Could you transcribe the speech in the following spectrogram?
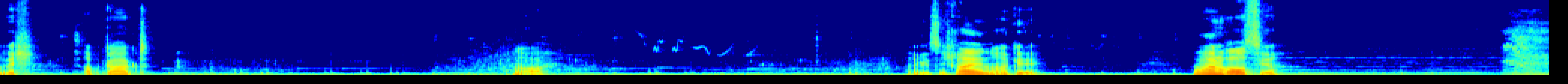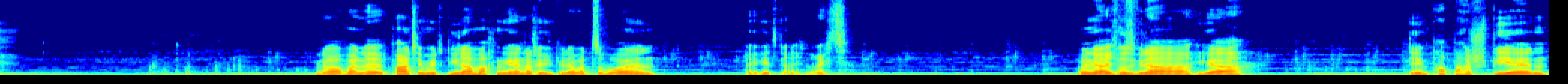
Warum nicht? Ist abgehakt. Ja. Da geht's nicht rein. Okay. Dann raus hier. Ja, meine Partymitglieder machen ja natürlich wieder was zu wollen. Da geht's gar nicht nach rechts. Und ja, ich muss wieder hier den Papa spielen.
